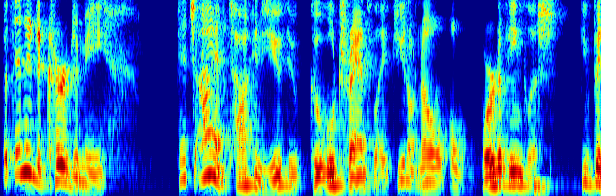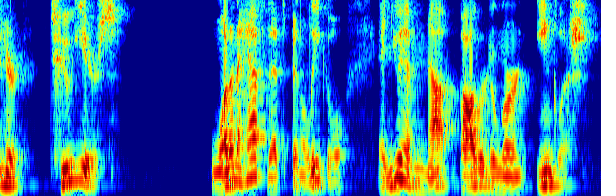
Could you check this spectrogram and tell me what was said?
But then it occurred to me, bitch, I am talking to you through Google Translate. You don't know a word of English. You've been here two years. One and a half of that's been illegal, and you have not bothered to learn English.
